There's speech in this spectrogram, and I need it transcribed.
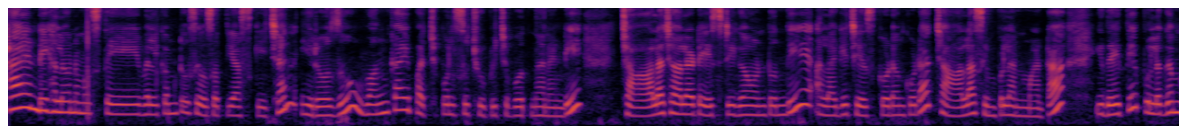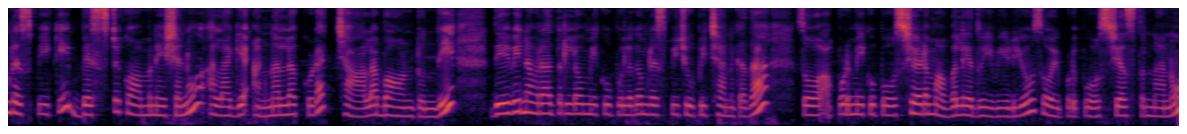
హాయ్ అండి. హలో నమస్తే. వెల్కమ్ టు శివసత్యాస్ కిచెన్. ఈరోజు వంకాయ పచ్చిపులుసు చూపించబోతున్నానండి. చాలా చాలా టేస్టీగా ఉంటుంది. అలాగే చేసుకోవడం కూడా చాలా సింపుల్ అనమాట ఇదైతే పులగం రెసిపీకి బెస్ట్ కాంబినేషను అలాగే అన్నంలో కూడా చాలా బాగుంటుంది. దేవీ నవరాత్రిలో మీకు పులగం రెసిపీ చూపించాను కదా. సో అప్పుడు మీకు పోస్ట్ చేయడం అవ్వలేదు ఈ వీడియో. సో ఇప్పుడు పోస్ట్ చేస్తున్నాను.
